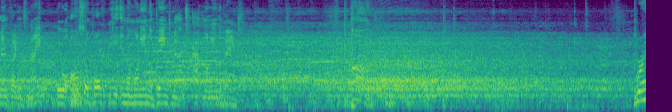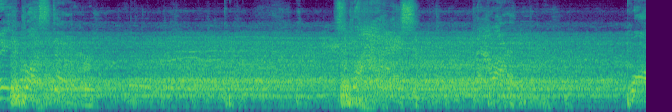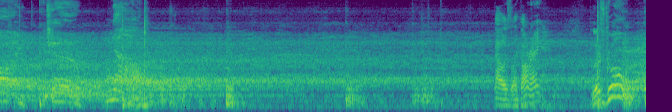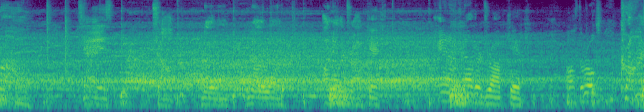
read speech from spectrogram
men fighting tonight, they will also both be in the Money in the Bank match at Money in the Bank. Ah. Oh. Brainbuster! Like, alright. Let's go! Wow! Taz. Chop. Another one. Another one. Another drop kick. And another drop kick. Off the ropes. Cross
